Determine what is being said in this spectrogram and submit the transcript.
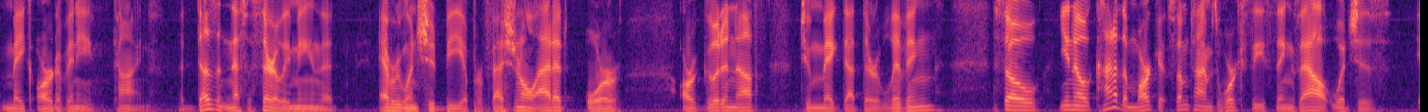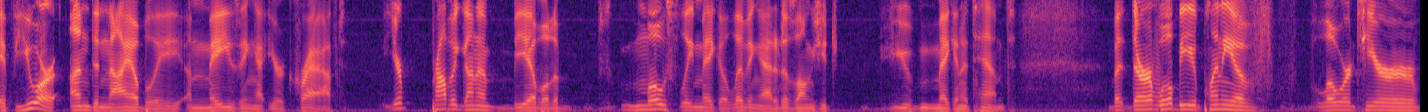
make art of any kind. It doesn't necessarily mean that everyone should be a professional at it or are good enough to make that their living. So, you know, kind of the market sometimes works these things out, which is if you are undeniably amazing at your craft, you're probably going to be able to mostly make a living at it as long as you you make an attempt. But there will be plenty of lower tier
